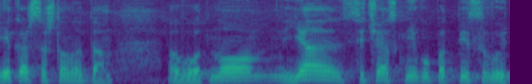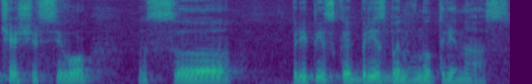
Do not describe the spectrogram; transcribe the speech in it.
ей кажется, что она там. Вот. Но я сейчас книгу подписываю чаще всего с припиской «Брисбен внутри нас».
